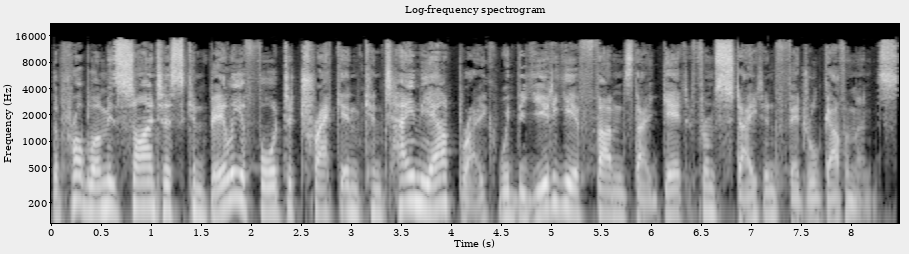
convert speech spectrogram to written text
The problem is scientists can barely afford to track and contain the outbreak with the year to year funds they get from state and federal governments.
